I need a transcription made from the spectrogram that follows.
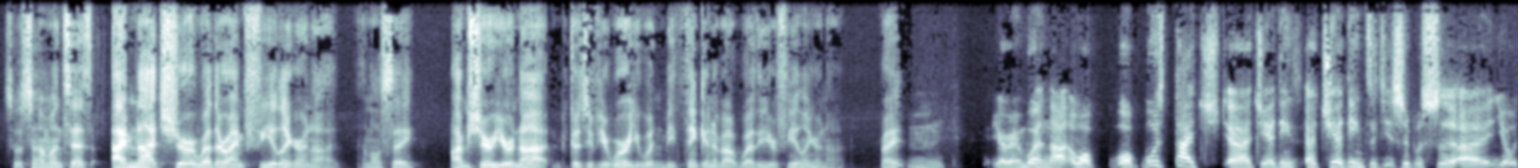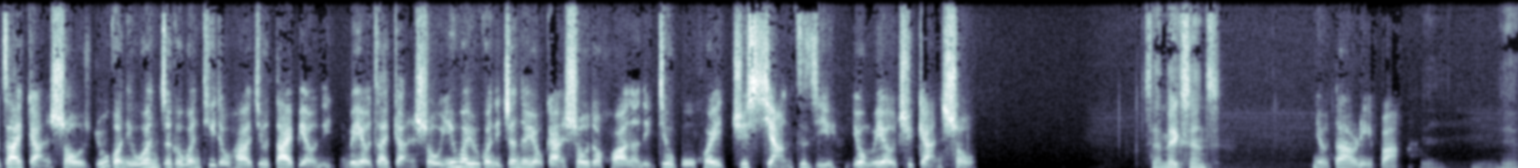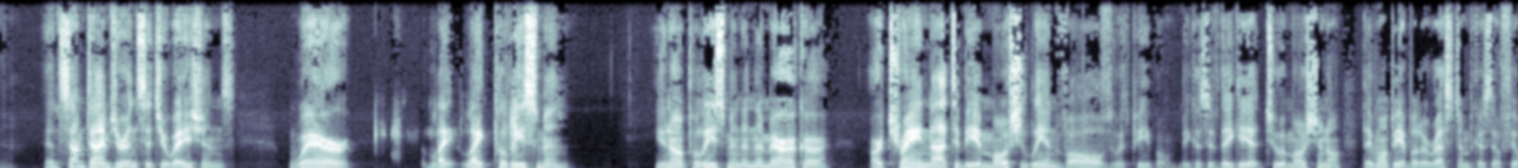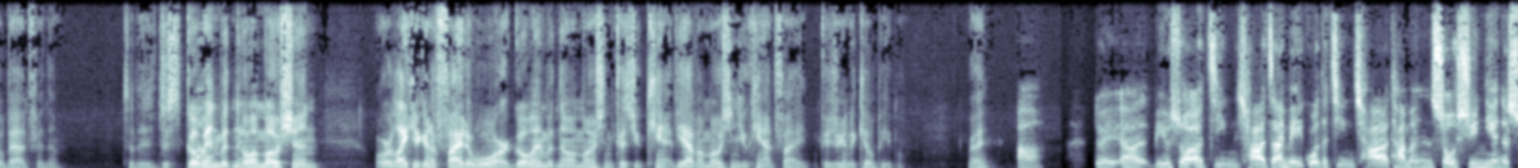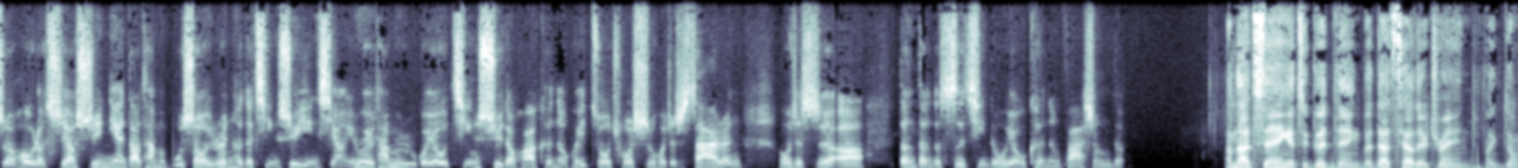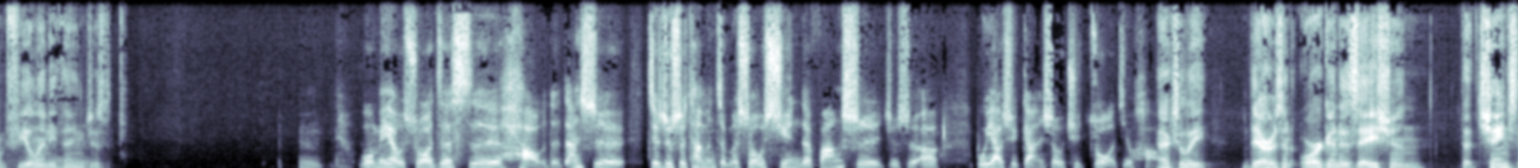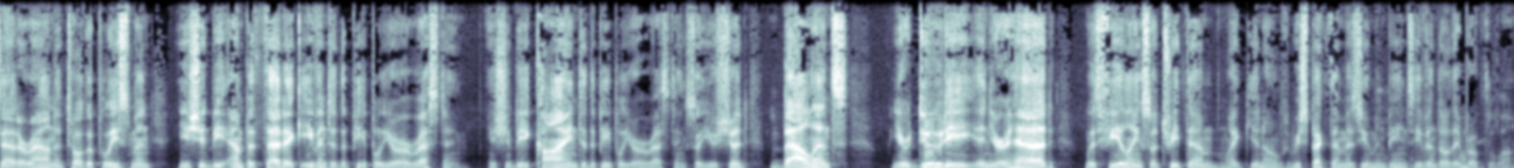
So someone says, "I'm not sure whether I'm feeling or not," and I'll say, "I'm sure you're not, because if you were, you wouldn't be thinking about whether you're feeling or not, right?" 嗯， 有人问了，我我不太呃决定呃确定自己是不是呃有在感受。如果你问这个问题的话，就代表你没有在感受。因为如果你真的有感受的话呢，你就不会去想自己有没有去感受，Does that make sense? 有道理吧？Yeah.？And sometimes you're in situations where, like like policemen, you know, policemen in America are trained not to be emotionally involved with people because if they get too emotional, they won't be able to arrest them because they'll feel bad for them. So they just go in with no emotion, or like you're going to fight a war, go in with no emotion because you can't. If you have emotion, you can't fight because you're going to kill people, right? 啊，对，呃，比如说呃，警察在美国的警察，他们受训练的时候呢，是要训练到他们不受任何的情绪影响，因为他们如果有情绪的话，可能会做错事，或者是杀人，或者是啊、呃、等等的事情都有可能发生的。I'm not saying it's a good thing, but that's how they're trained. Like, don't feel anything, just 嗯我没有说这是好的，但是这就是他们怎么受训的方式，就是呃，不要去感受，去做就好。 Actually, there's an organization that changed that around and told the policeman you should be empathetic even to the people you're arresting. You should be kind to the people you're arresting. So you should balance your duty in your head with feelings. So treat them like, you know, respect them as human beings, even though they broke the law.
